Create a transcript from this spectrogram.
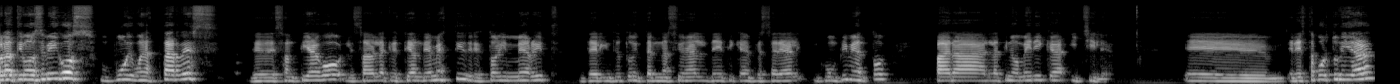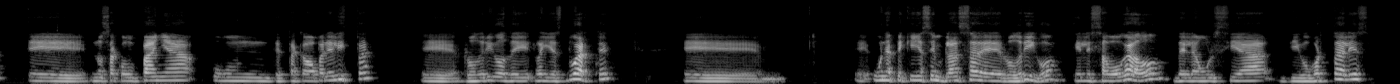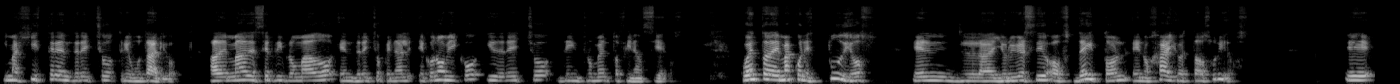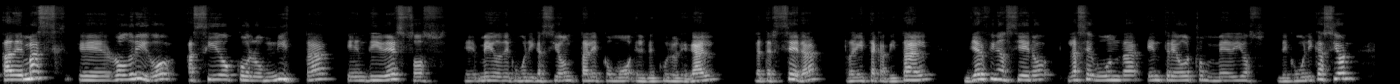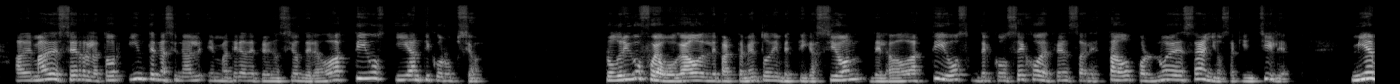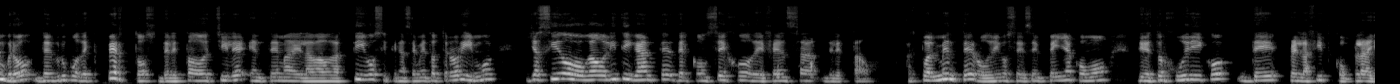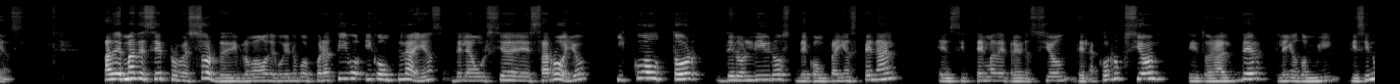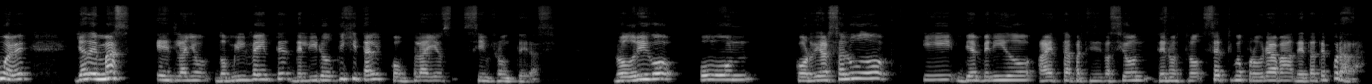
Hola, estimados amigos, muy buenas tardes. Desde Santiago les habla Cristian Diamesti, director in merit del Instituto Internacional de Ética Empresarial y Cumplimiento para Latinoamérica y Chile. Eh, en esta oportunidad eh, nos acompaña un destacado panelista, eh, Rodrigo de Reyes Duarte. una pequeña semblanza de Rodrigo. Él es abogado de la Universidad Diego Portales y magíster en Derecho Tributario además de ser diplomado en Derecho Penal Económico y Derecho de Instrumentos Financieros. Cuenta además con estudios en la University of Dayton, en Ohio, Estados Unidos. Eh, además, eh, Rodrigo ha sido columnista en diversos eh, medios de comunicación, tales como El Mercurio Legal, La Tercera, Revista Capital, Diario Financiero, La Segunda, entre otros medios de comunicación, además de ser relator internacional en materia de prevención de lavado de activos y anticorrupción. Rodrigo fue abogado del Departamento de Investigación de Lavado de Activos del Consejo de Defensa del Estado por nueve años aquí en Chile, miembro del grupo de expertos del Estado de Chile en temas de lavado de activos y financiamiento del terrorismo y ha sido abogado litigante del Consejo de Defensa del Estado. Actualmente, Rodrigo se desempeña como director jurídico de Prelafit Compliance además de ser profesor de Diplomado de Gobierno Corporativo y Compliance de la Universidad de Desarrollo y coautor de los libros de Compliance Penal en Sistema de Prevención de la Corrupción, editorial DER, el año 2019, y además el año 2020 del libro digital Compliance sin Fronteras. Rodrigo, un cordial saludo y bienvenido a esta participación de nuestro séptimo programa de esta temporada.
